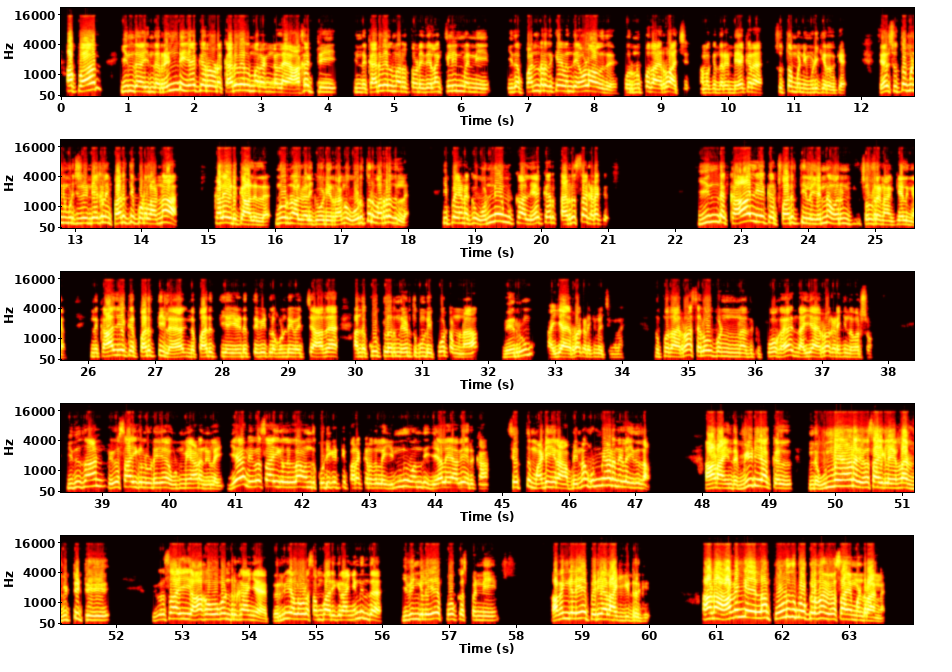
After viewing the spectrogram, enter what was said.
அப்ப இந்த இந்த ரெண்டு ஏக்கரோட கருவேல் மரங்களை அகற்றி இந்த கருவேல் மரத்தோட இதெல்லாம் கிளீன் பண்ணி இதை பண்றதுக்கே வந்து எவ்வளவு ஆகுது? ஒரு முப்பதாயிரம் ரூபா ஆச்சு. நமக்கு இந்த ரெண்டு ஏக்கரை சுத்தம் பண்ணி முடிக்கிறதுக்கே. சரி சுத்தம் பண்ணி முடிச்சு ரெண்டு ஏக்கர் பருத்தி போடலான்னா களை எடுக்க ஆள் இல்ல. நூறு நாள் வேலைக்கு ஓடிடுறாங்க. ஒருத்தர் வர்றதில்ல. இப்ப எனக்கு ஒன்னே முக்கால் ஏக்கர் தரிசா கிடக்கு. இந்த கால் ஏக்கர் பருத்தியில என்ன வரும்னு சொல்றேன் நான் கேளுங்க. இந்த கால் ஏக்கர் பருத்தியில இந்த பருத்தியை எடுத்து வீட்டுல கொண்டு போய் வச்சு அதை அந்த கூட்டுல இருந்து எடுத்து கொண்டு போய் போட்டோம்னா வெறும் ஐயாயிரம் ரூபாய் கிடைக்கும்னு வச்சுங்களேன். முப்பதாயிரம் ரூபாய் செலவு பண்ணதுக்கு போக இந்த ஐயாயிரம் ரூபாய் கிடைக்கும் இந்த வருஷம். இதுதான் விவசாயிகளுடைய உண்மையான நிலை. ஏன் விவசாயிகள் எல்லாம் வந்து கொடி கட்டி பறக்கிறது இல்லை? இன்னும் வந்து ஏழையாவே இருக்கான். செத்து மடிகிறான் அப்படின்னா உண்மையான நிலை இதுதான். ஆனா இந்த மீடியாக்கள் இந்த உண்மையான விவசாயிகளை எல்லாம் விட்டுட்டு விவசாயி ஆக ஓகன்னு இருக்காங்க பெரிய அளவுல சம்பாதிக்கிறாங்கன்னு இந்த இவங்களையே போக்கஸ் பண்ணி அவங்களையே பெரிய ஆள் ஆக்கிக்கிட்டு இருக்கு. ஆனா அவங்க எல்லாம் பொழுதுபோக்குல தான் விவசாயம் பண்றாங்க.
